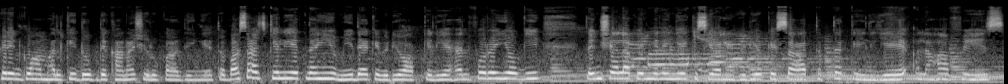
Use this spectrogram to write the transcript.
फिर इनको हम हल्की धूप दिखाना शुरू कर देंगे। तो बस आज के लिए इतना ही। उम्मीद है कि वीडियो आपके लिए हेल्पफुल रही होगी। तो इनशाला फिर मिलेंगे किसी और वीडियो के साथ। तब तक के लिए अल्लाह हाफिज़।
